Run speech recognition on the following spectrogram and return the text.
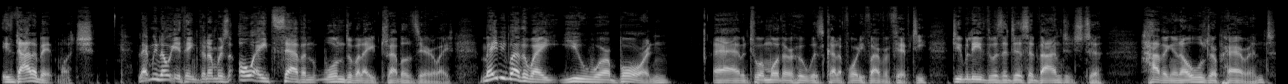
is that a bit much? Let me know what you think. The number's 087 188 0008. Maybe, by the way, you were born um, to a mother who was kind of 45 or 50, do you believe there was a disadvantage to having an older parent?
